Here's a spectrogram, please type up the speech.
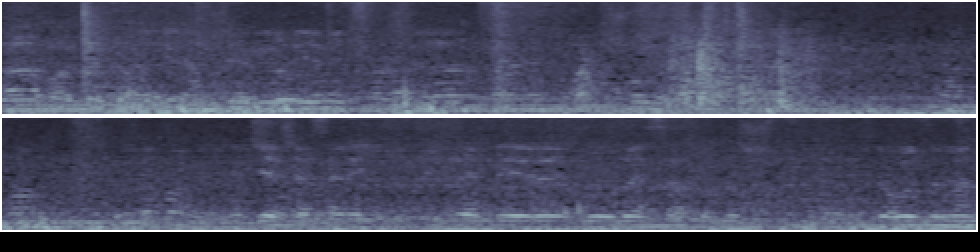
daha fazla kalıyor. Yemek satışları artış oluyor. Geçen sene 250 lira buğday satılmış. İşte o zaman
